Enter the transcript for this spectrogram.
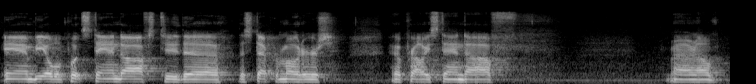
and be able to put standoffs to the the stepper motors. It'll probably stand off. I don't know,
